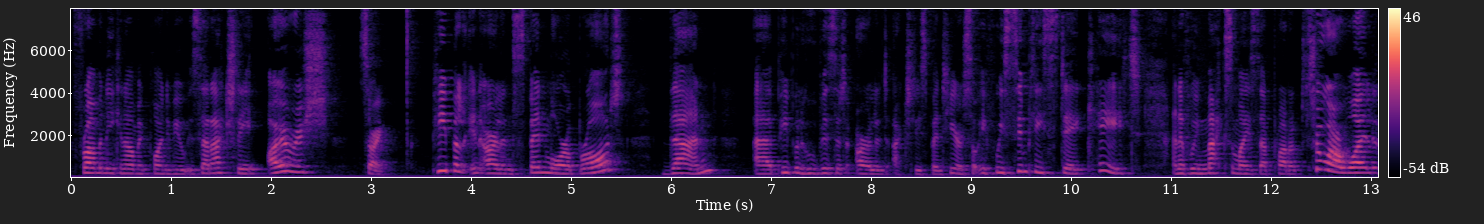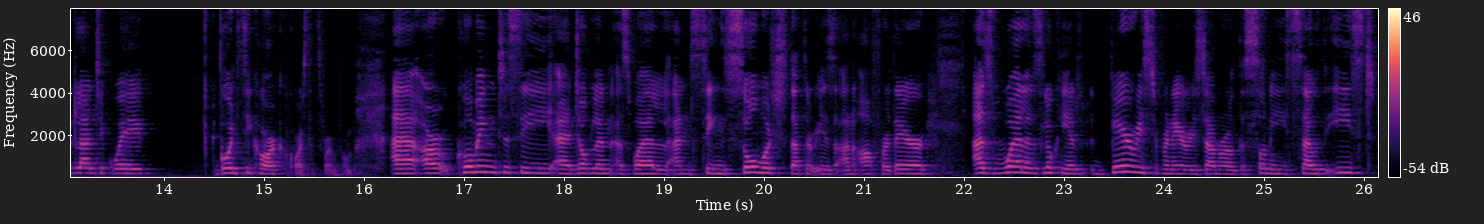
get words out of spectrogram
from an economic point of view is that actually Irish, sorry, people in Ireland spend more abroad than uh, people who visit Ireland actually spend here. So if we simply stay Kate and if we maximise that product through our Wild Atlantic Way going to see Cork, of course, that's where I'm from, uh, are coming to see uh, Dublin as well and seeing so much that there is on offer there as well as looking at various different areas down around the sunny southeast,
